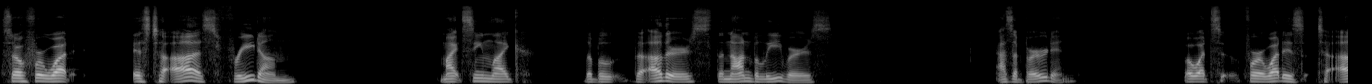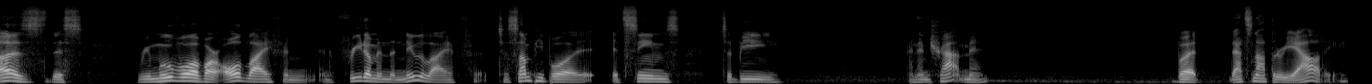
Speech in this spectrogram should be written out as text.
So, for what is to us freedom might seem like the, the others, the non believers, as a burden. But what's, for what is to us this removal of our old life and, and freedom in the new life, to some people it, it seems to be an entrapment. But that's not the reality.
